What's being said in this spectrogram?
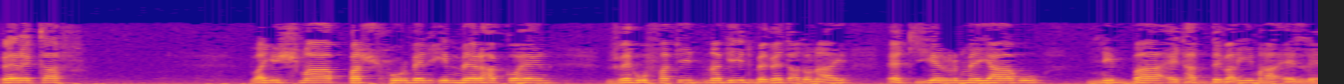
פרק כ' וישמע פשחור בן אימר הכהן, והוא פקיד נגיד בבית אדוני, את ירמיהו ניבא את הדברים האלה.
